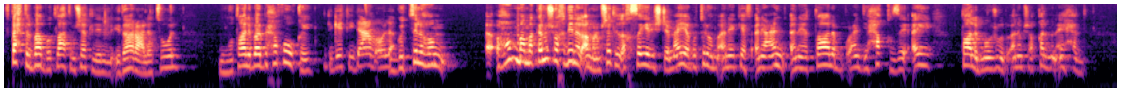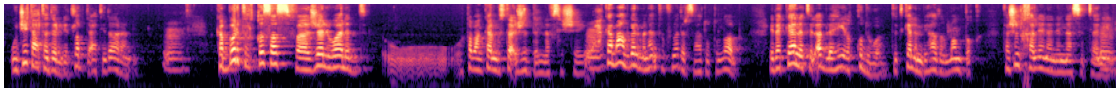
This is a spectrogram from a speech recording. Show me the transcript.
فتحت الباب وطلعت مشيت للإدارة على طول. مطالبة بحقوقي. لقيتي دعم أو لا؟ قلت لهم هم ما كانوش واخدين الأمر. مشيت للأخصائية الاجتماعية قلت لهم أنا كيف؟ أنا عند أنا طالب وعندي حق زي أي طالب موجود. وأنا مش أقل من أي حد. وجيت أعتذر لي طلبت اعتذارا. مم. كبرت القصص فجاء الوالد وطبعا كان مستاء جدا نفس الشيء. وحكى معهم قال من أنتم في مدرسة هاتوا طلاب. إذا كانت الأبلة هي القدوة تتكلم بهذا المنطق فشن خلينا للناس الثانيين.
